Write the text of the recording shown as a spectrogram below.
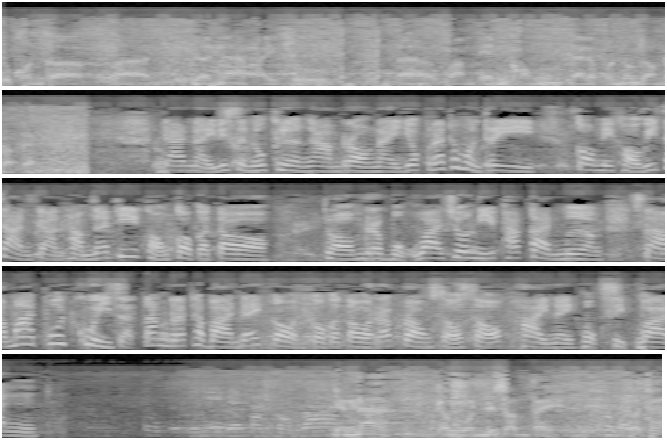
ทุกคนก็เดินหน้าไปสู่ความเห็นของแต่ละคนต้องยอมรับกัน ด้านไหนวิษณุเครืองามรองนายกรัฐมนตรี ก็มีขอวิจารณ์การทำหน้าที่ของกกตพร้อมระบุว่าช่วงนี้พักการเมือง สามารถพูดคุยจัดตั้งรัฐบาลได้ก่อนกกตรับรองสสภายใน 60 วันยังน่ากังวลด้วยซ้ำไป เพราะถ้า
